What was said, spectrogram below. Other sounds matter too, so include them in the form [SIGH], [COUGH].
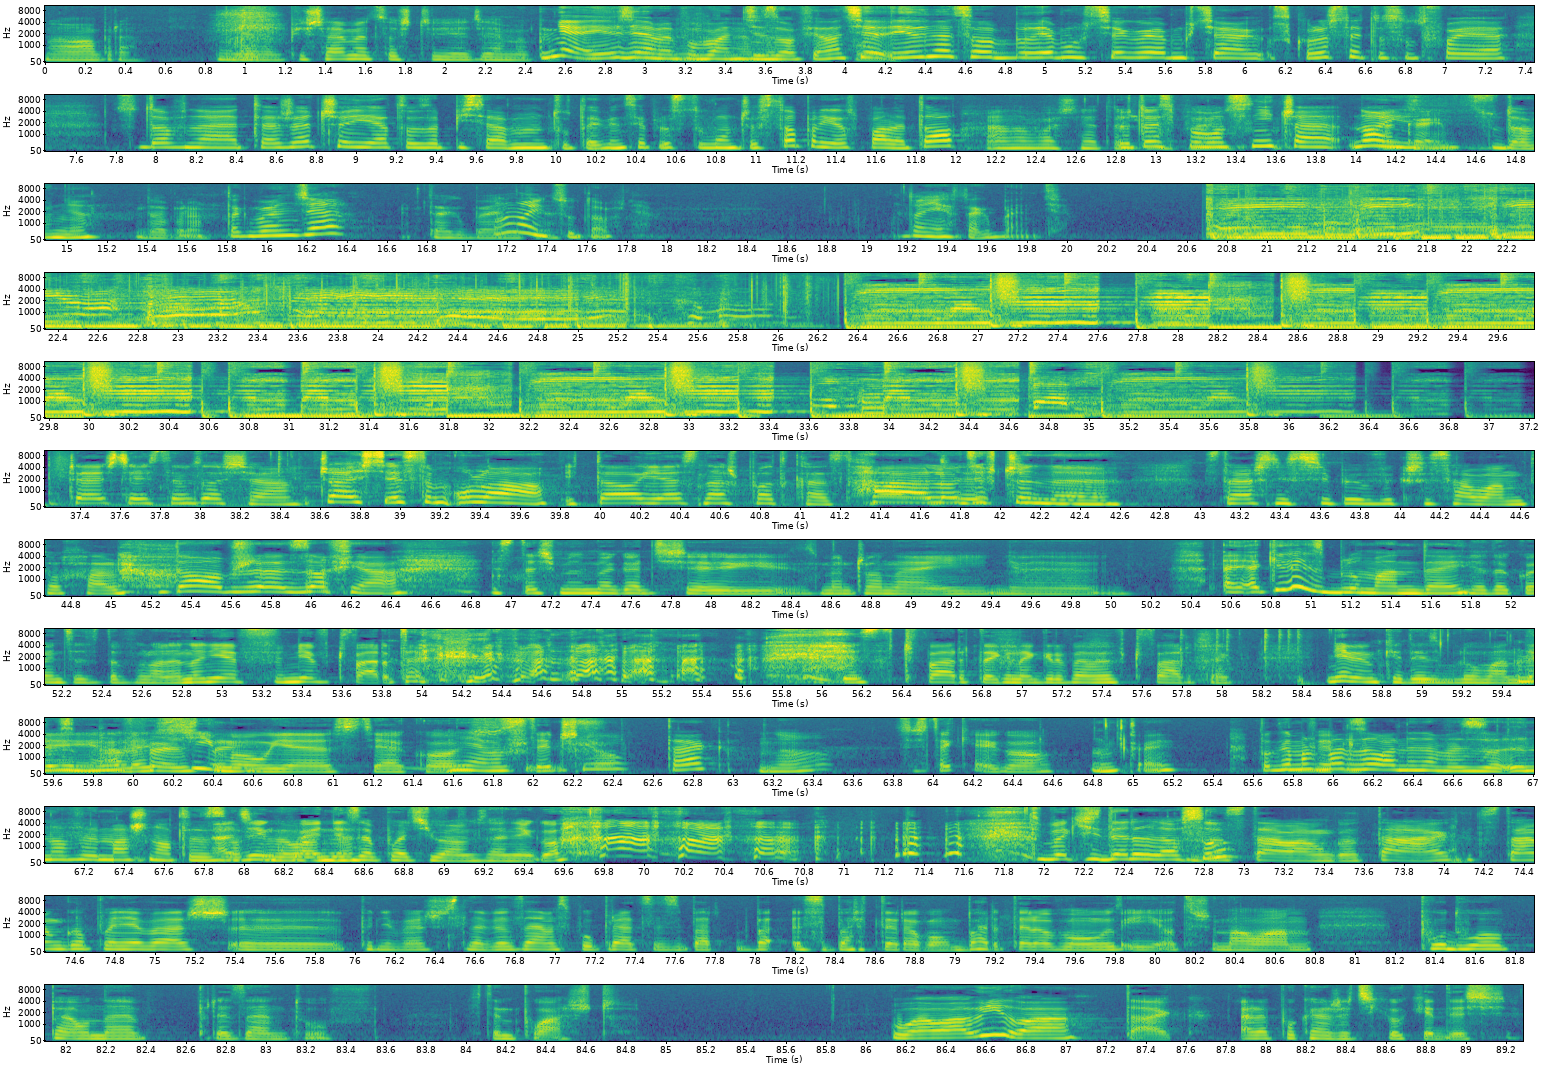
Dobra. Nie wiem, piszemy coś, czy jedziemy? po Nie, jedziemy po bandzie. Zofia. Znaczy, jedyne, co ja bym, chciała, ja bym chciała skorzystać, to są twoje cudowne te rzeczy i ja to zapisałam tutaj, więc ja po prostu włączę stoper i odpalę to. A no właśnie, też to jest pomocnicze, no Okej. i cudownie. Dobra, Tak będzie? tak będzie. No i cudownie. To niech tak będzie. Cześć, ja jestem Zosia. Cześć, jestem Ula. I to jest nasz podcast. Halo, dziewczyny. Strasznie z siebie wykrzesałam to halo. Dobrze, Zofia. [LAUGHS] Jesteśmy mega dzisiaj zmęczone i nie, Ej, a kiedy jest Blue Monday? nie do końca zadowolone. No nie w, nie w czwartek. [LAUGHS] jest czwartek, nagrywamy w czwartek. Nie wiem, kiedy jest Blue Monday, jest Blue ale Thursday. zimą jest jakoś. Nie w styczniu? Tak? No, coś takiego. Okej. W ogóle masz Wiem. bardzo ładny nowy, z- nowy masz notes. A dziękuję, ładny. nie zapłaciłam za niego. [LAUGHS] To był jakiś del losu? Dostałam go, tak. Dostałam go, ponieważ, yy, ponieważ nawiązałam współpracę z, bar, ba, z barterową, barterową i otrzymałam pudło pełne prezentów, w tym płaszcz. Wiła. Tak, ale pokażę ci go kiedyś.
